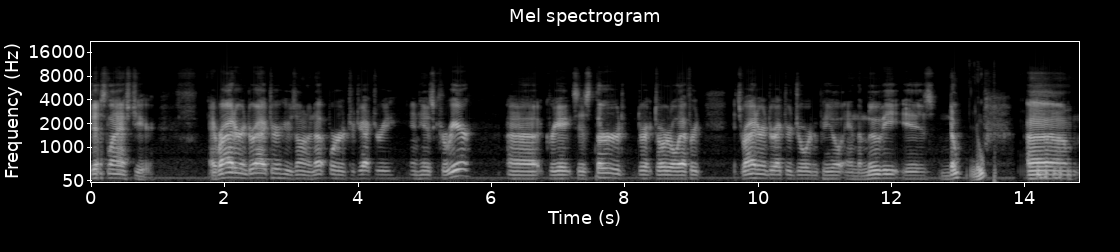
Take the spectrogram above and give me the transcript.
just last year. A writer and director who's on an upward trajectory in his career uh, creates his third directorial effort. It's writer and director Jordan Peele, and the movie is Nope. nope. Um,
